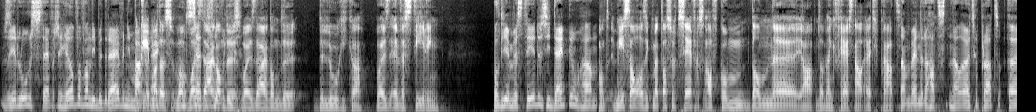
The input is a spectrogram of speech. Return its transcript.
zeer logische cijfers. Heel veel van die bedrijven die Oké, maken maar dat is, wat, wat is daar dan de, wat is daar dan de, de logica? Wat is de investering? Wel, die investeerders die denken, we gaan... Want meestal als ik met dat soort cijfers afkom, dan, uh, ja, dan ben ik vrij snel uitgepraat. Dan ben je inderdaad snel uitgepraat. Uh,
